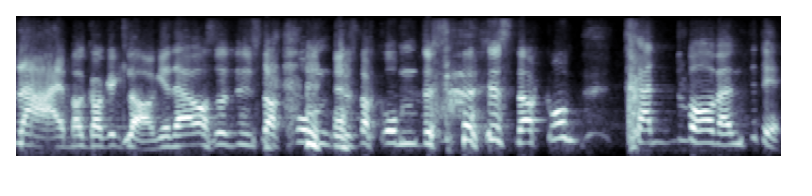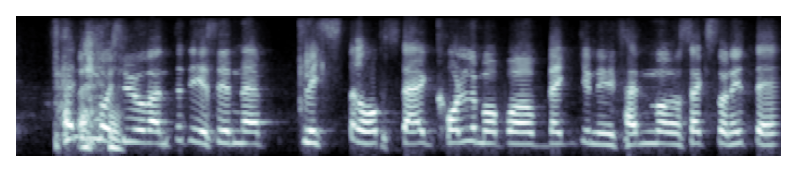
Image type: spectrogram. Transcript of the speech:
Nei, man kan ikke klage. Det altså, du, snakker om, du, snakker om, du, snakker om 30 år ventetid. 25 år ventetid siden jeg klistra opp Stag Kollemo på veggen i 95-96.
